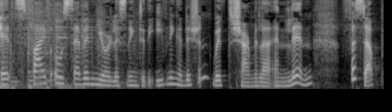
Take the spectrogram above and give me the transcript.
It's 5.07. You're listening to the evening edition with Sharmila and Lynn. First up,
